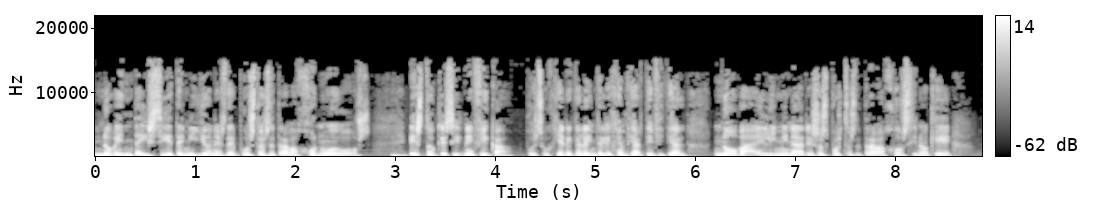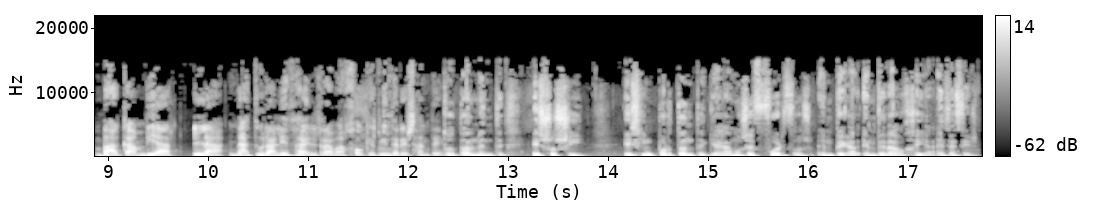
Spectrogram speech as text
97 millones de puestos de trabajo nuevos. ¿Esto qué significa? Pues sugiere que la inteligencia artificial no va a eliminar esos puestos de trabajo, sino que va a cambiar la naturaleza del trabajo, que es lo interesante. Totalmente. Eso sí, es importante que hagamos esfuerzos en pedagogía. Es decir,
